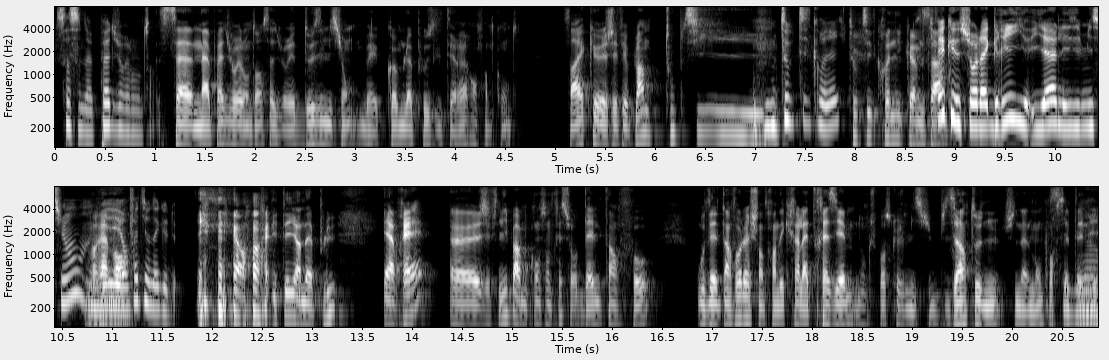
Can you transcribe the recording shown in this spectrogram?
ça ça n'a pas duré longtemps Ça n'a pas duré longtemps, ça a duré deux émissions, ben, comme la pause littéraire en fin de compte. C'est vrai que j'ai fait plein de tout petits. tout petites chroniques tout petites chroniques comme qui ça. fait que sur la grille il y a les émissions mais Vraiment. en fait il y en a que deux en réalité, il y en a plus. Et après, euh, j'ai fini par me concentrer sur Delta Info. Ou Delta Info, là, je suis en train d'écrire la 13e, donc je pense que je m'y suis bien tenu finalement pour cette année.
